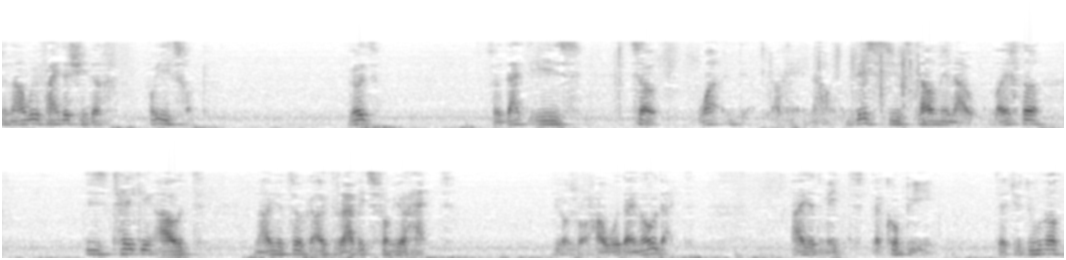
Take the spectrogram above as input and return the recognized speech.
So now we find a Shidduch for Yitzchak. Good? So that is, so, what, Okay, now this you tell me now, Leichter, is taking out. Now you took out rabbits from your hat. Because well, how would I know that? I admit there could be that you do not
